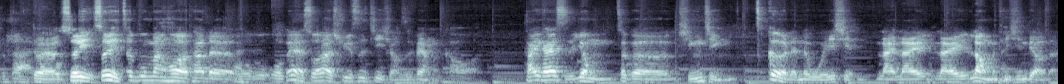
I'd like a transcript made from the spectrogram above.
对吧？对，所以所以这部漫画它的，我我我跟你说，它的叙事技巧是非常的高啊。他一开始用这个刑警个人的危险来来来让我们提心吊胆，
